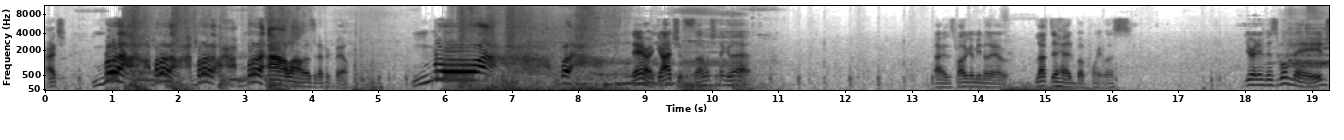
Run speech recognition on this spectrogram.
Alright. Brah, brah, brah, brah. Ah, wow, that was an epic fail. Brah, brah. There, I got you, son. What you think of that? Alright, there's probably gonna be another left ahead, but pointless. You're an invisible mage.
